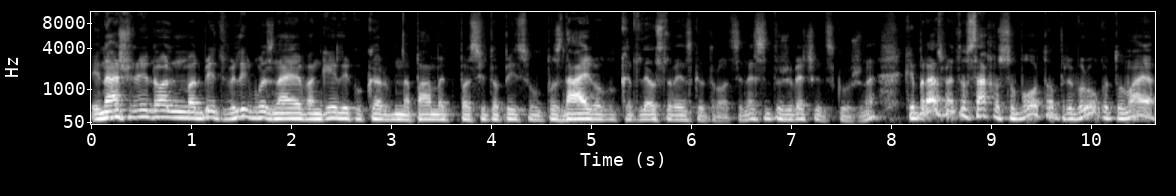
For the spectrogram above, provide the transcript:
In naši ljudje dol mora biti veliko bolj znajo evangelijo, kot na pamet, pa svetopismo, poznajo ga kot le v slovenski otroci. Ne sem to že večkrat izkušal. ne. Ker brez me to vsako soboto, prevroko to imajo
